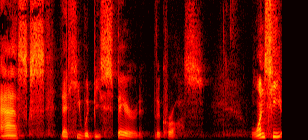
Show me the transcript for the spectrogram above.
asks that he would be spared the cross. Once he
